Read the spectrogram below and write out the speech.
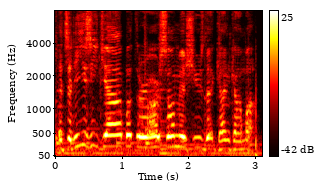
It's an easy job, but there are some issues that can come up.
